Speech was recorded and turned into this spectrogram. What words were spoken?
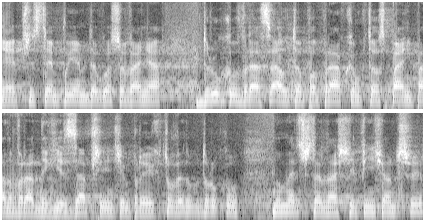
E, Przystępujemy do głosowania druku wraz z autopoprawką. Kto z Pań i Panów Radnych jest za przyjęciem projektu według druku nr 1453?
